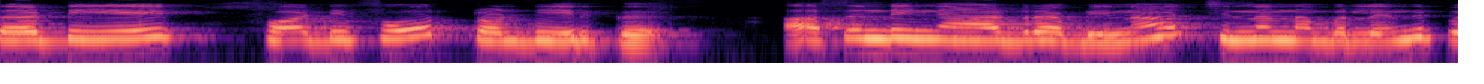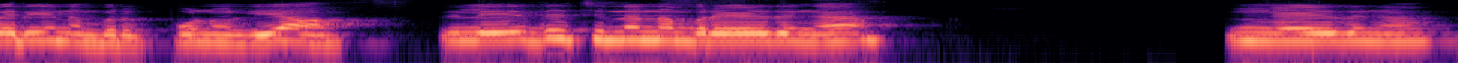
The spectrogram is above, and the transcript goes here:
thirty eight forty four twenty இருக்கு. அசெண்டிங் ஆர்டர் அப்படின்னா சின்ன நம்பர்லேருந்து பெரிய நம்பருக்கு போகணும் இல்லையா? இதில் எது சின்ன நம்பர் எழுதுங்க? ம் எழுதுங்க.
